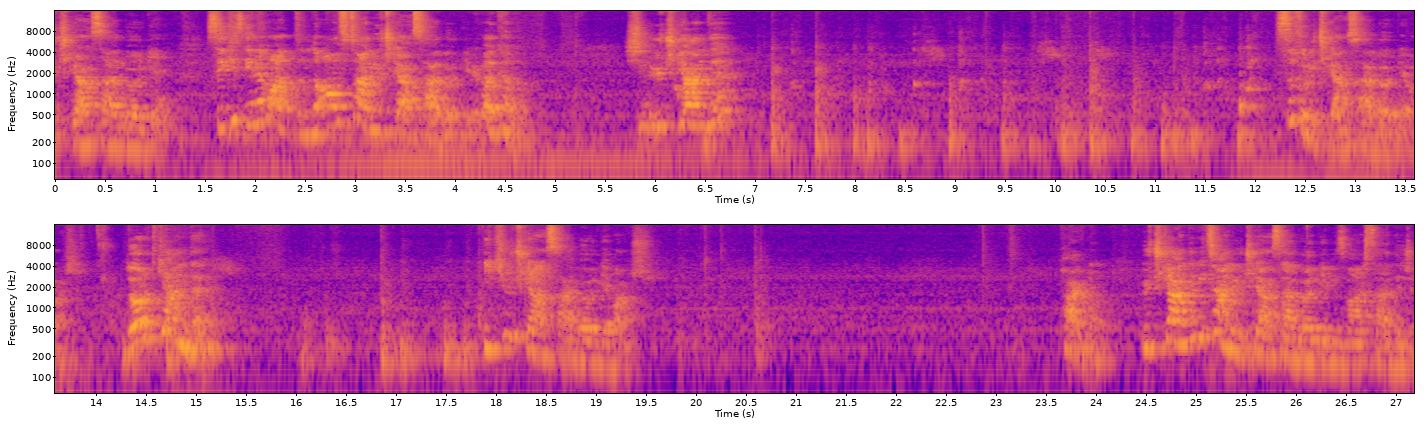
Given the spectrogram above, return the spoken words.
üçgensel bölge. Sekizgene baktığımda altı tane üçgensel bölgeye bakalım. Şimdi üçgende üçgensel bölge var. Dörtgende iki üçgensel bölge var. Pardon. Üçgende bir tane üçgensel bölgemiz var sadece.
